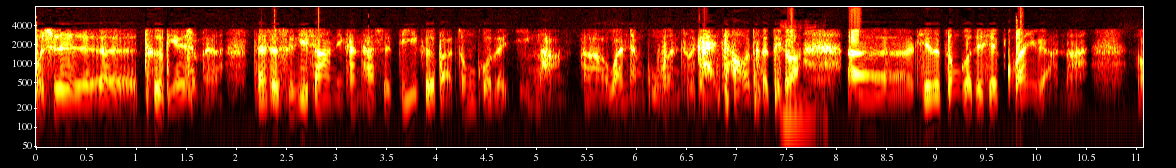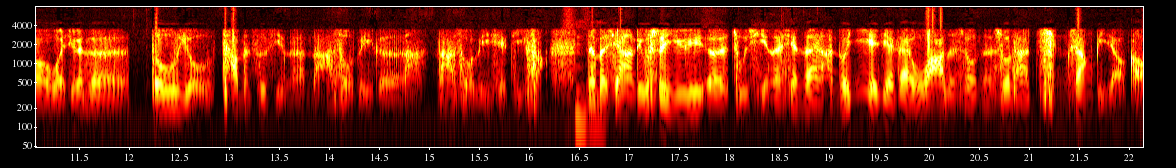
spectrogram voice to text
不是呃特别什么，但是实际上你看他是第一个把中国的银行啊、完成股份制改造的，对吧？呃，其实中国这些官员呢、哦，我觉得都有他们自己呢拿手的一个拿手的一些地方。那么像刘士余呃主席呢，现在很多业界在挖的时候呢，说他情商比较高，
